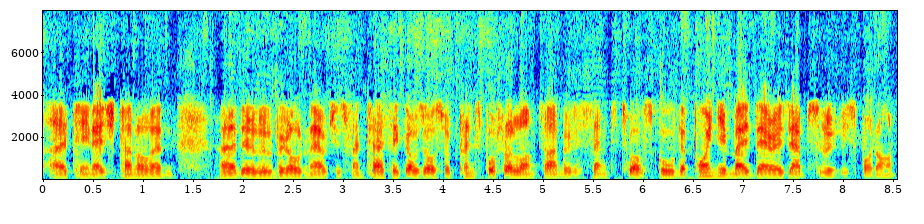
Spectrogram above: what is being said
uh, teenage tunnel, and uh, they're a little bit older now, which is fantastic. I was also a principal for a long time of a seven to twelve school. The point you've made there is absolutely spot on.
